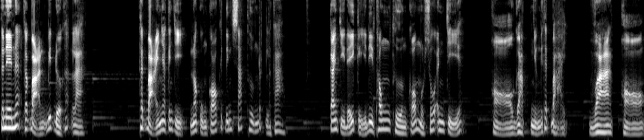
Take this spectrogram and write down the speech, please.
Thế nên á, các bạn biết được á, là thất bại nha các anh chị nó cũng có cái tính sát thương rất là cao. Các anh chị để ý kỹ đi thông thường có một số anh chị á, họ gặp những cái thất bại và họ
